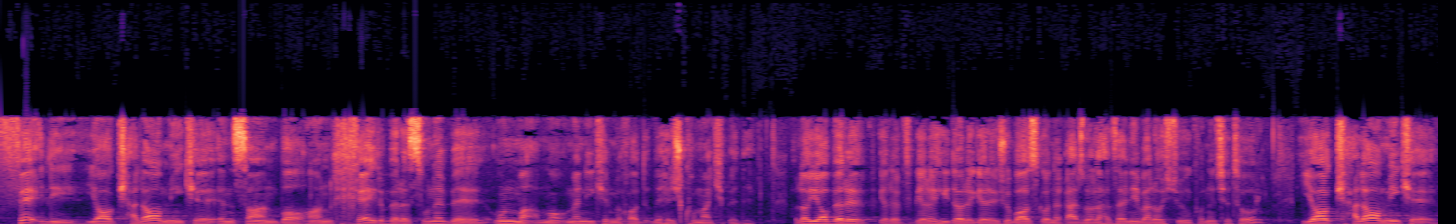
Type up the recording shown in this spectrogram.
فعلی یا کلامی که انسان با آن خیر برسونه به اون مؤمنی که می‌خواد بهش کمک بده. حالا یا بره گرفت گرهی داره گرهشو باز کنه قرض الحسنی براش جور کنه چطور؟ یا کلامی که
